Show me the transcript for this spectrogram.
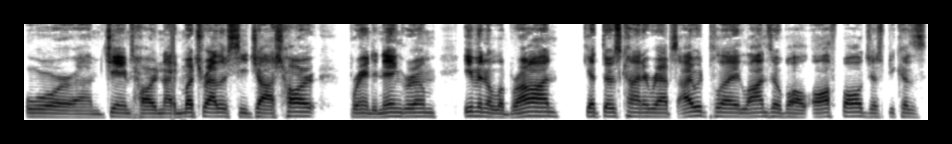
or um, James Harden. I'd much rather see Josh Hart, Brandon Ingram, even a LeBron get those kind of reps. I would play Lonzo Ball off ball just because,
